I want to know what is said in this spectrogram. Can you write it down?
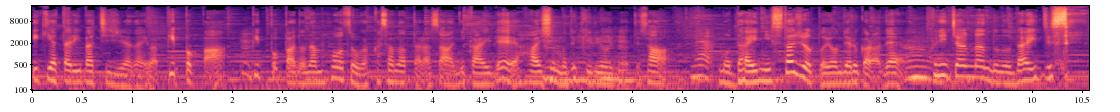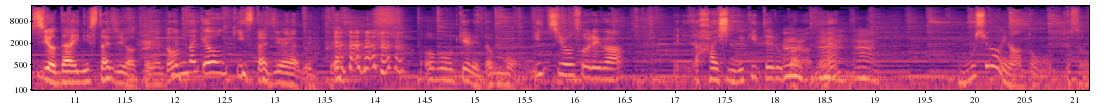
行き当たりばっちりじゃないわ。ピッポパ、うん。ピッポパの生放送が重なったらさ2階で配信もできるようになってさ、ね。もう第2スタジオと呼んでるからね、うん。国ちゃんランドの第1スタジオ第2スタジオってね どんだけ大きいスタジオやねんって。思うけれども一応それがえ配信できてるからね、うんうん。面白いなと思ってその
